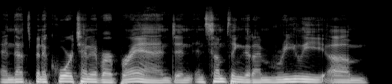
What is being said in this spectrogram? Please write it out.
and that's been a core tenet of our brand and, and something that I'm really, um,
